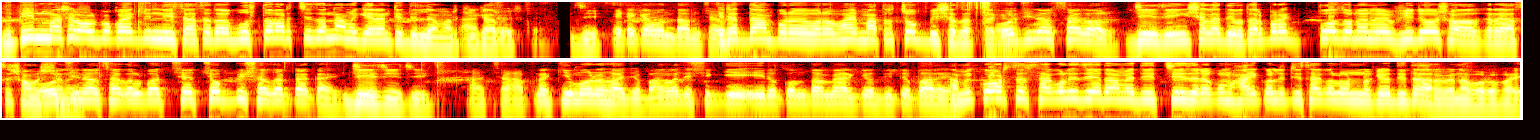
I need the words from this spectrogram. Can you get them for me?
যে তিন মাসের অল্প কয়েকদিন নিচে আছে তবে বুঝতে পারছি জন্য আমি গ্যারান্টি দিলাম আর কি গাবের। আচ্ছা। জি এটা কেমন দাম চাও? এটার দাম পড়বে বড় ভাই মাত্র চব্বিশ হাজার টাকা। অরিজিনাল ছাগল? জি জি ইনশাল্লাহ দিব। তারপরে প্রজননের ভিডিও সহকারে আছে সমস্যা অরিজিনাল ছাগল পাচ্ছে চব্বিশ হাজার টাকায়? জি জি জি। আচ্ছা আপনার কি মনে হয় যে বাংলাদেশে কি এরকম দামে আর কেউ দিতে পারে? আমি কোর্সের ছাগলই যে দামে দিচ্ছি যেরকম হাই কোয়ালিটি ছাগল অন্য কেউ দিতে পারবে না বড় ভাই।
